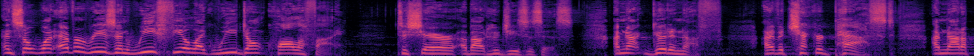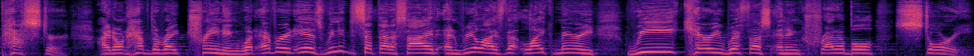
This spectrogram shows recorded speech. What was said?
And so, whatever reason we feel like we don't qualify to share about who Jesus is, I'm not good enough. I have a checkered past. I'm not a pastor. I don't have the right training. Whatever it is, we need to set that aside and realize that, like Mary, we carry with us an incredible story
